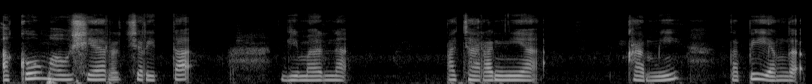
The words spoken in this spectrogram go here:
Aku mau share cerita gimana pacarannya kami tapi yang nggak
